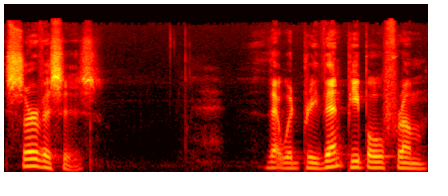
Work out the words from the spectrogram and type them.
services that would prevent people from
